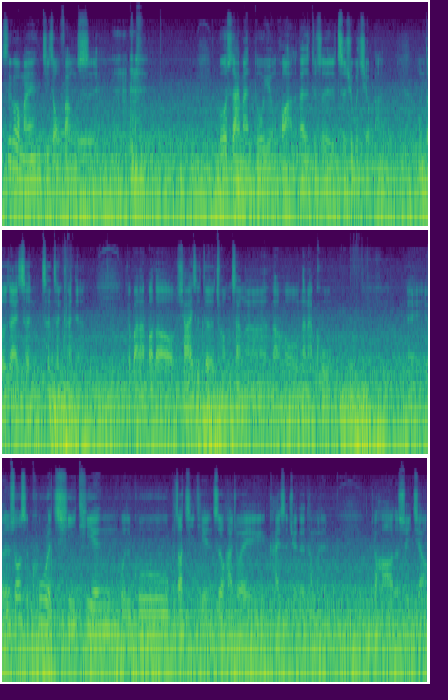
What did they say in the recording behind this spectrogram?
试过蛮几种方式。不过是还蛮多元化的，但是就是持续不久了。我们都在撑撑撑看这样，就把他抱到小孩子的床上啊，然后让他哭。哎，有人说是哭了七天，或者哭不知道几天之后，他就会开始觉得他们就好好的睡觉。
